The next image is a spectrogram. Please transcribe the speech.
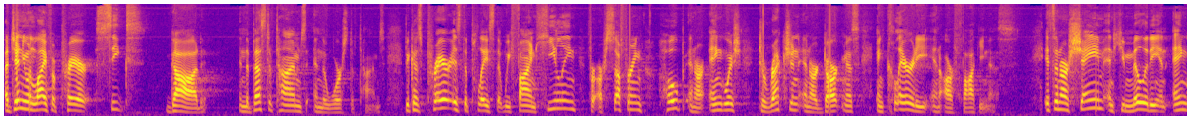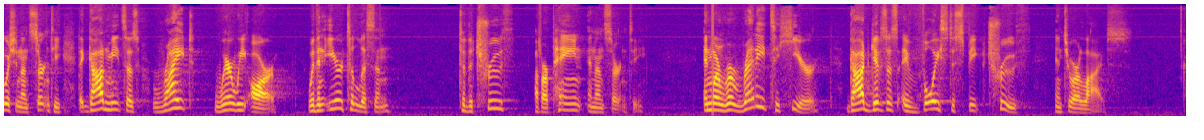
A genuine life of prayer seeks God in the best of times and the worst of times. Because prayer is the place that we find healing for our suffering, hope in our anguish, direction in our darkness, and clarity in our fogginess. It's in our shame and humility and anguish and uncertainty that God meets us right where we are, with an ear to listen to the truth of our pain and uncertainty. And when we're ready to hear, God gives us a voice to speak truth into our lives.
